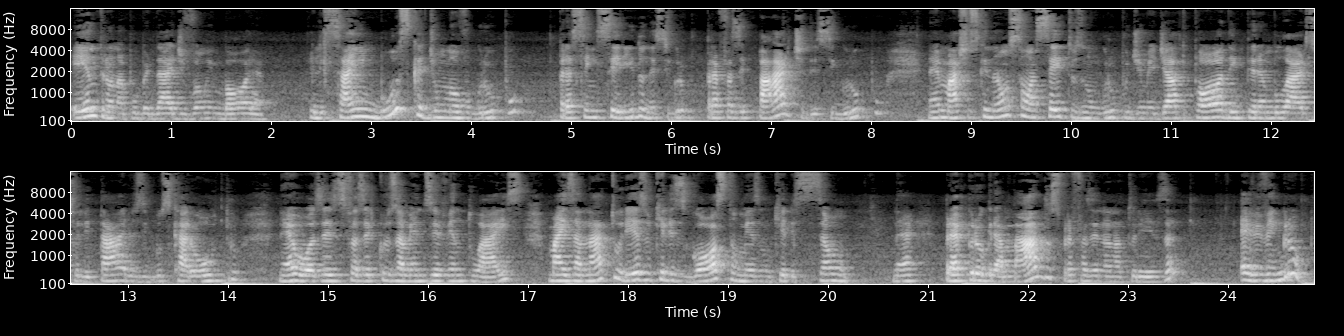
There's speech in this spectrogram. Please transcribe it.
entram na puberdade e vão embora, ele sai em busca de um novo grupo para ser inserido nesse grupo, para fazer parte desse grupo. Né? Machos que não são aceitos num grupo de imediato podem perambular solitários e buscar outro, né? ou às vezes fazer cruzamentos eventuais, mas a natureza, o que eles gostam mesmo, que eles são né, pré-programados para fazer na natureza, é viver em grupo.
